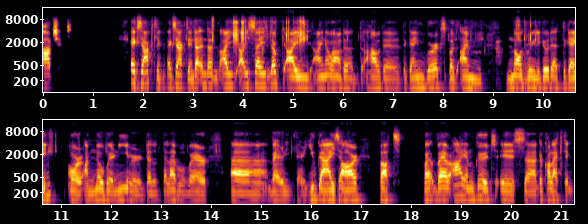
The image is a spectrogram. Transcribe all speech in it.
object. Exactly, exactly, and, that, and then I, I say, look, I I know how the how the the game works, but I'm not really good at the game, or I'm nowhere near the the level where uh, where where you guys are. But but where I am good is uh, the collecting.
